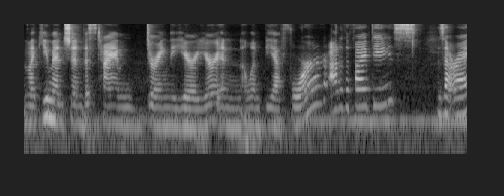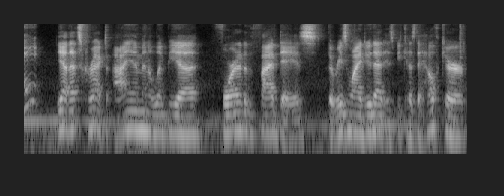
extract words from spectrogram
Like you mentioned, this time during the year, you're in Olympia four out of the five days. Is that right? Yeah, that's correct. I am in Olympia four out of the five days. The reason why I do that is because the healthcare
